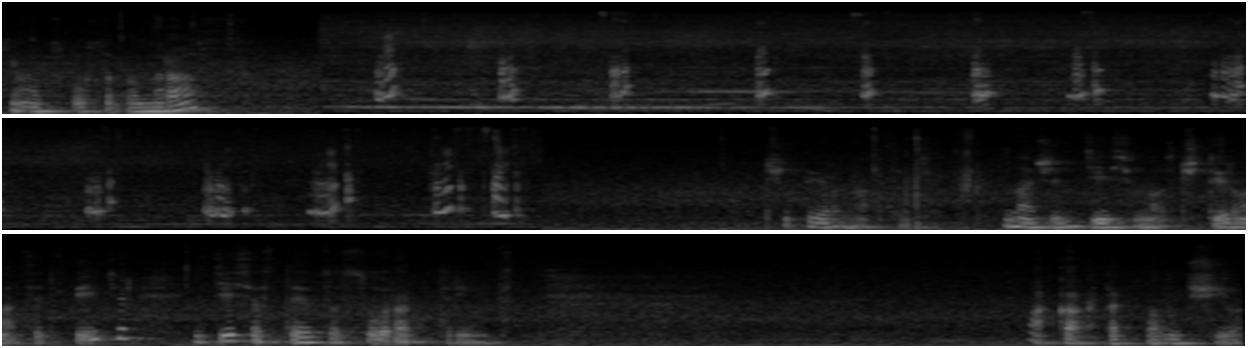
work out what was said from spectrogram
Таким вот способом. Раз. 14 значит здесь у нас 14 петель здесь остается 43 а как так получилось?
